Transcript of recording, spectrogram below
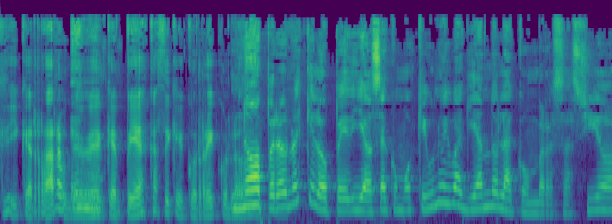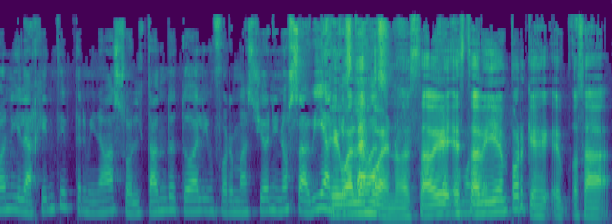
sí, qué raro, que, que pidas casi que currículo. No, pero no es que lo pedía, o sea, como que uno iba guiando la conversación y la gente terminaba soltando toda la información y no sabían Igual que estabas... es bueno, está bien está bien porque, eh, o sea...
